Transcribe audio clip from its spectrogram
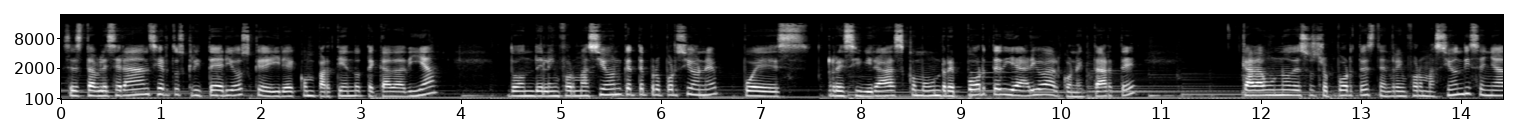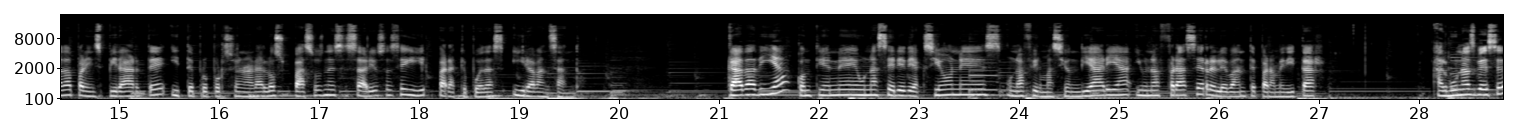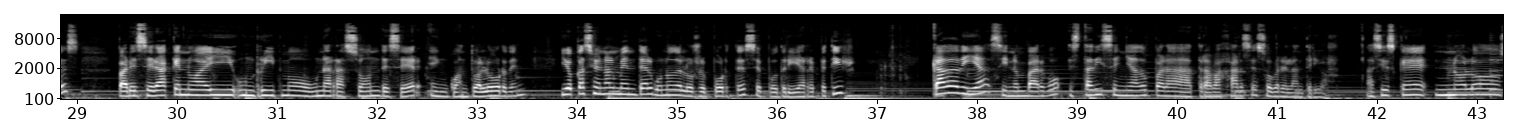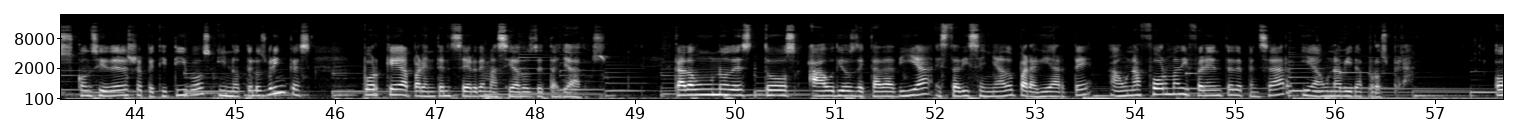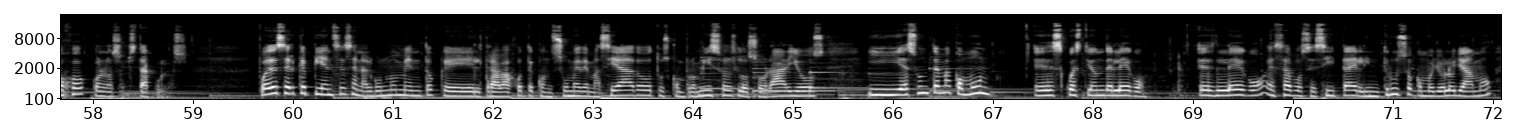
Se establecerán ciertos criterios que iré compartiéndote cada día, donde la información que te proporcione, pues recibirás como un reporte diario al conectarte. Cada uno de esos reportes tendrá información diseñada para inspirarte y te proporcionará los pasos necesarios a seguir para que puedas ir avanzando. Cada día contiene una serie de acciones, una afirmación diaria y una frase relevante para meditar. Algunas veces parecerá que no hay un ritmo o una razón de ser en cuanto al orden y ocasionalmente alguno de los reportes se podría repetir. Cada día, sin embargo, está diseñado para trabajarse sobre el anterior. Así es que no los consideres repetitivos y no te los brinques, porque aparenten ser demasiados detallados. Cada uno de estos audios de cada día está diseñado para guiarte a una forma diferente de pensar y a una vida próspera. Ojo con los obstáculos. Puede ser que pienses en algún momento que el trabajo te consume demasiado, tus compromisos, los horarios, y es un tema común, es cuestión del ego. El ego, esa vocecita, el intruso como yo lo llamo,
